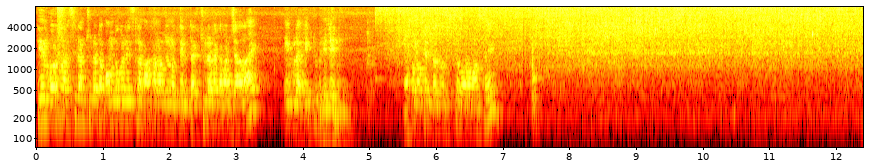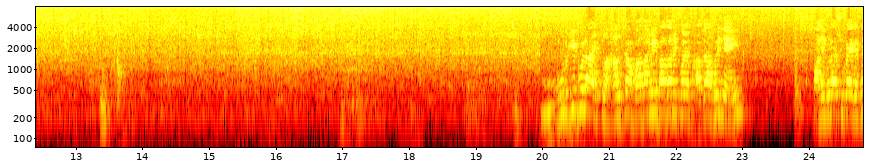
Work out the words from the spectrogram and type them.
তেল গরম রাখছিলাম, চুলাটা বন্ধ করে দিয়েছিলাম, মাখানোর জন্য তেলটা, চুলাটাকে আবার জ্বালায়, এগুলাকে একটু ভেজে নিই। এখনও তেলটা যথেষ্ট গরম আছে। মুরগিগুলা একটু হালকা বাদামি বাদামি করে ভাজা হইলেই পানিগুলো শুকায় গেছে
